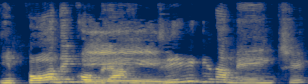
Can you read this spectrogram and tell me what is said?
E podem cobrar e... dignamente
